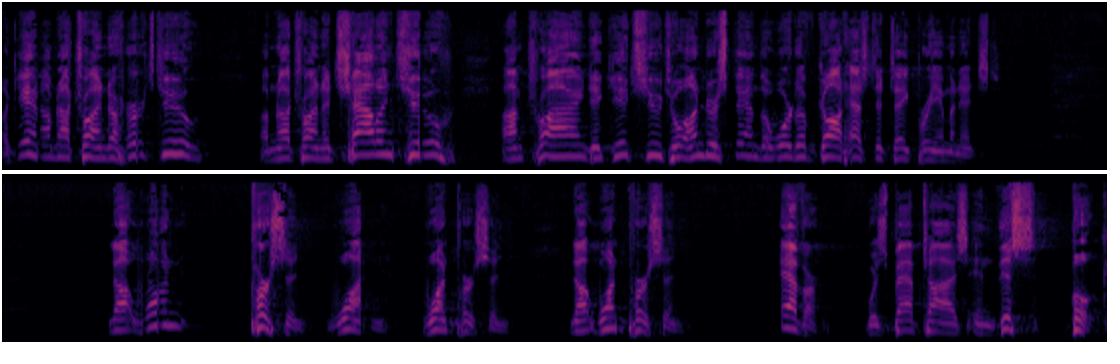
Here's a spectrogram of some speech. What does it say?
Again, I'm not trying to hurt you. I'm not trying to challenge you. I'm trying to get you to understand the Word of God has to take preeminence. Not one person, one, one person, not one person ever was baptized in this book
